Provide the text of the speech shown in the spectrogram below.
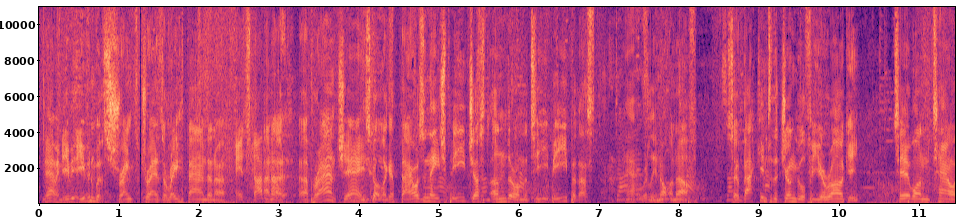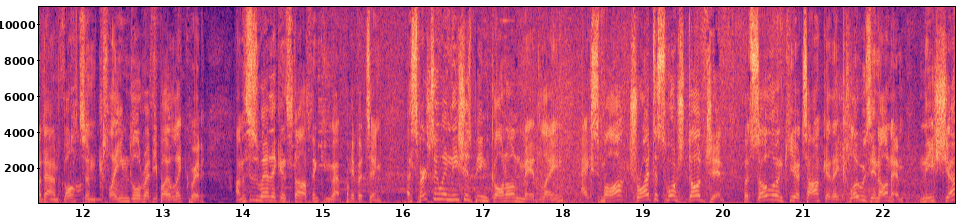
Structures are fortified. Yeah, I mean, even- with strength, trains a wraith band and a It's not and a, a branch. Yeah, he's got like a thousand HP just under on the TB, but that's yeah really not enough. So back into the jungle for Yuragi. Tier 1 tower down bottom, claimed already by Liquid. And this is where they can start thinking about pivoting, especially when Nisha's being gone on mid lane. X-Mark tried to swash dodge in, but Solo and Kiyotaka, they close in on him. Nisha,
